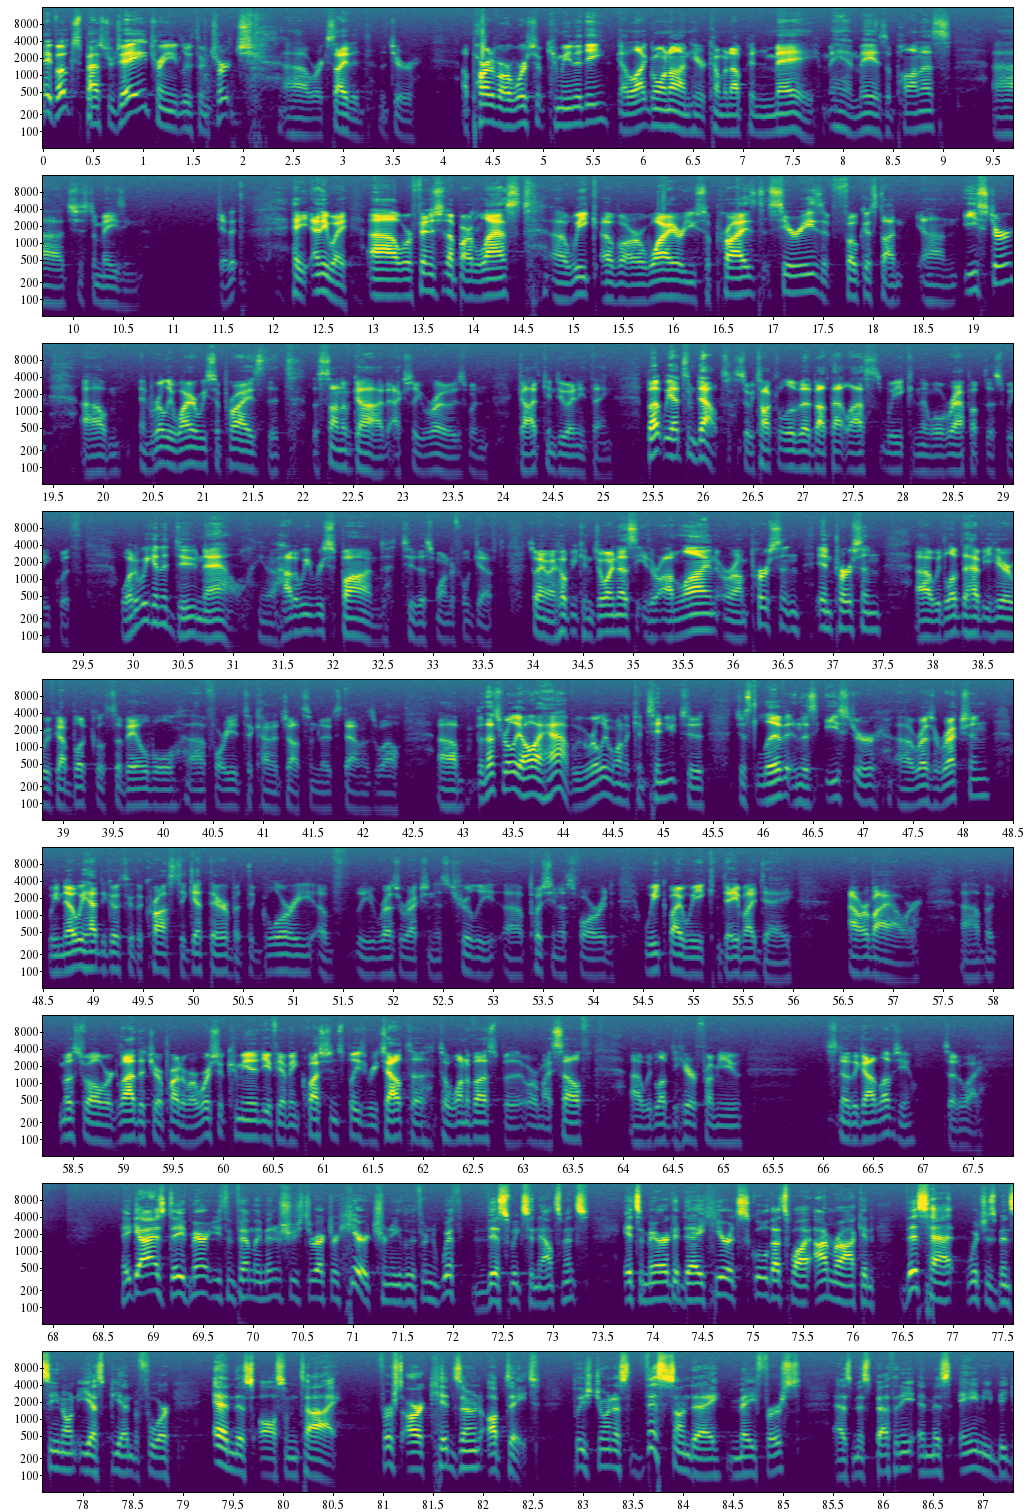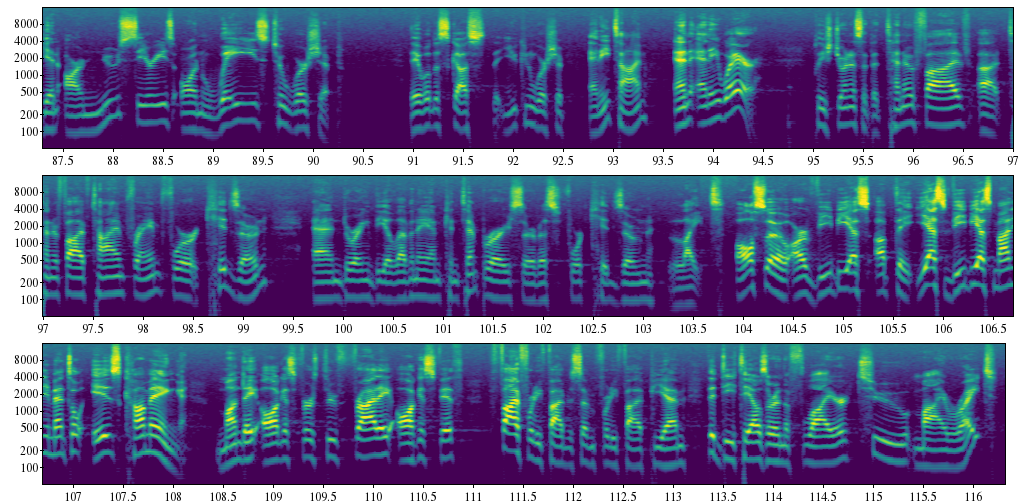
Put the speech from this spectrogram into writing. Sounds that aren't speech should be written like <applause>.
Hey, folks, Pastor Jay, Trinity Lutheran Church. Uh, we're excited that you're a part of our worship community. Got a lot going on here coming up in May. Man, May is upon us. Uh, it's just amazing. Get it? Hey, anyway, uh, we're finishing up our last uh, week of our Why Are You Surprised series. It focused on, on Easter, um, and really, why are we surprised that the Son of God actually rose when God can do anything? But we had some doubts, so we talked a little bit about that last week, and then we'll wrap up this week with what are we going to do now? You know, how do we respond to this wonderful gift? So anyway, I hope you can join us either online or on person, in person. Uh, we'd love to have you here. We've got booklets available uh, for you to kind of jot some notes down as well. Um, but that's really all I have. We really want to continue to just live in this Easter uh, resurrection. We know we had to go through the cross to get there, but the glory of the resurrection is truly uh, pushing us forward week by week, day by day, hour by hour. Uh, but most of all, we're glad that you're a part of our worship community. If you have any questions, please reach out to, to one of us but, or myself. Uh, we'd love to hear from you. Just know that God loves you. So do I. Hey guys, Dave Merritt, Youth and Family Ministries Director here at Trinity Lutheran with this week's announcements. It's America Day here at school. That's why I'm rocking this hat, which has been seen on ESPN before, and this awesome tie. First, our Kid Zone update. Please join us this Sunday, May 1st as Miss Bethany and Miss Amy begin our new series on ways to worship. They will discuss that you can worship anytime and anywhere. Please join us at the 10:05 uh, 10:05 time frame for Kid Zone and during the 11 a.m. contemporary service for Kid Zone Light. Also, our VBS update. Yes, VBS Monumental is coming Monday, August 1st through Friday, August 5th 5:45 to 7:45 p.m. The details are in the flyer to my right.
